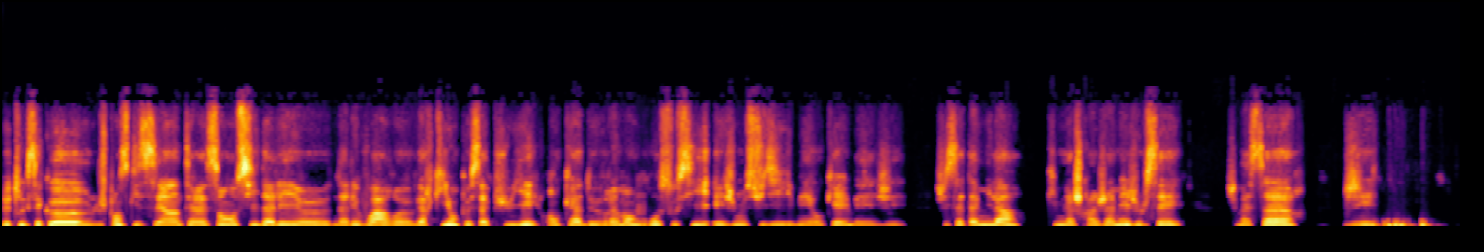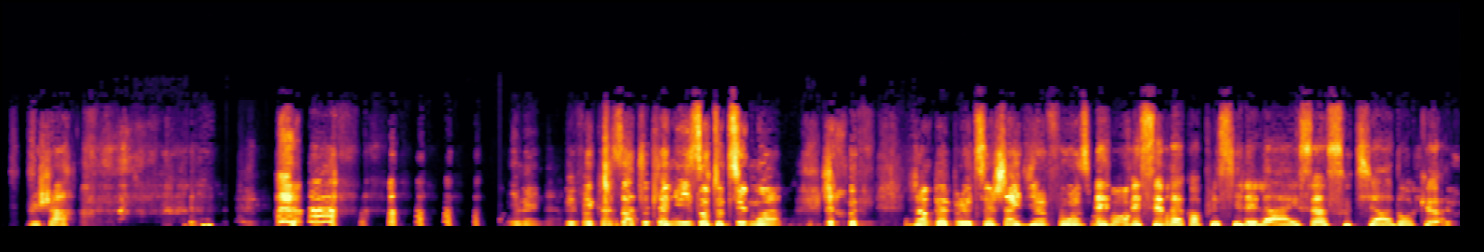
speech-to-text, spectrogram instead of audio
Le truc, c'est que je pense que c'est intéressant aussi d'aller euh, d'aller voir euh, vers qui on peut s'appuyer en cas de vraiment mmh. gros soucis. Et je me suis dit, mais ok, mais j'ai j'ai cette amie là qui me lâchera jamais, je le sais. J'ai ma sœur, j'ai le chat. il fait que ça toute la nuit, ils sont au-dessus de moi. J'en peux plus de ce chat, il devient fou en ce moment. Mais, c'est vrai qu'en plus, il est là et c'est un soutien. Donc, euh,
